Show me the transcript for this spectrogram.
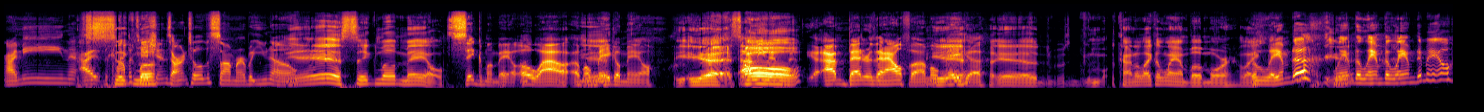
I mean, I the competitions aren't till the summer, but you know, Yeah, Sigma male. Sigma male. Oh wow, I'm Yeah. Omega male. Yes. I'm oh. be- I'm better than Alpha. I'm Omega. Yeah, yeah kind of like a Lambda, more The like lambda, Yeah. lambda, lambda, lambda male.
